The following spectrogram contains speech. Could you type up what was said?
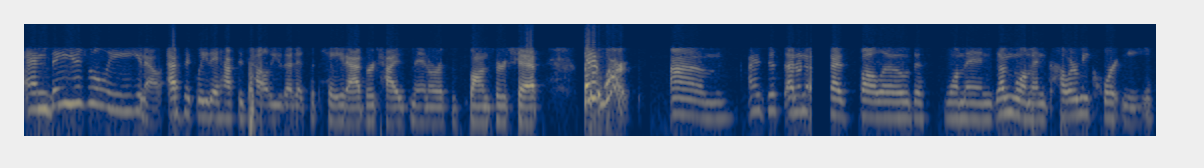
and they usually, you know, ethically, they have to tell you that it's a paid advertisement or it's a sponsorship, but it works. Um, I just I don't know if you guys follow this woman, young woman, Color Me Courtney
